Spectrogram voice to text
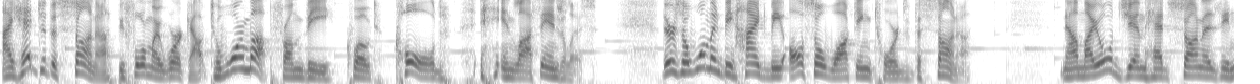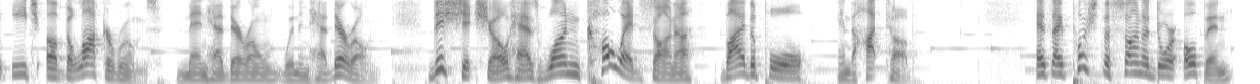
I head to the sauna before my workout to warm up from the, quote, cold in Los Angeles. There's a woman behind me also walking towards the sauna. Now, my old gym had saunas in each of the locker rooms. Men had their own, women had their own. This shit show has one co ed sauna by the pool and the hot tub. As I push the sauna door open,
